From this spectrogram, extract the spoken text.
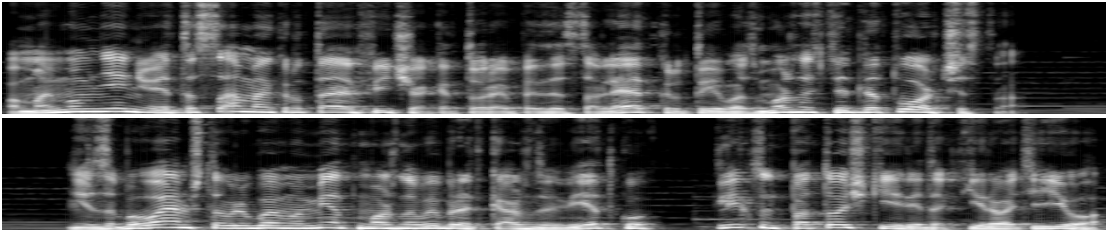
По моему мнению, это самая крутая фича, которая предоставляет крутые возможности для творчества. Не забываем, что в любой момент можно выбрать каждую ветку, кликнуть по точке и редактировать ее.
